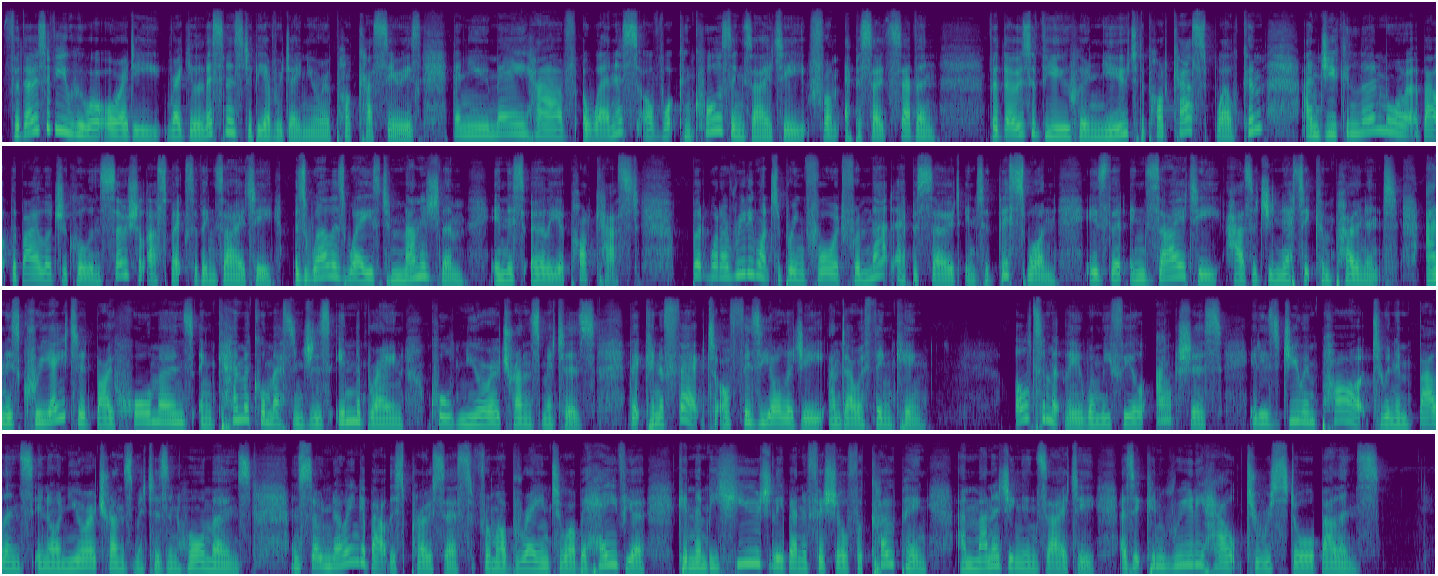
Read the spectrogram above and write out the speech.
For those of you who are already regular listeners to the Everyday Neuro podcast series, then you may have awareness of what can cause anxiety from episode 7. For those of you who are new to the podcast, welcome, and you can learn more about the biological and social aspects of anxiety, as well as ways to manage them in this earlier podcast. But what I really want to bring forward from that episode into this one is that anxiety has a genetic component and is created by hormones and chemical messengers in the brain called neurotransmitters that can affect our physiology and our thinking. Ultimately, when we feel anxious, it is due in part to an imbalance in our neurotransmitters and hormones. And so, knowing about this process from our brain to our behavior can then be hugely beneficial for coping and managing anxiety, as it can really help to restore balance.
